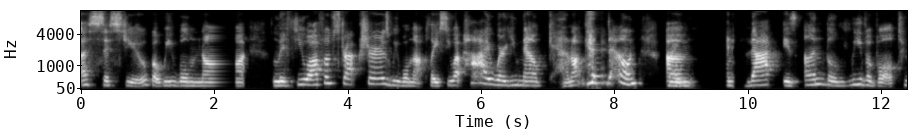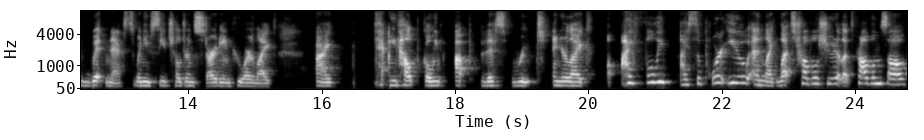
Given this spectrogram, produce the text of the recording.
assist you, but we will not lift you off of structures. We will not place you up high where you now cannot get down. Right. Um, and that is unbelievable to witness when you see children starting who are like, I need help going up this route. And you're like, I fully, I support you. And like, let's troubleshoot it, let's problem solve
